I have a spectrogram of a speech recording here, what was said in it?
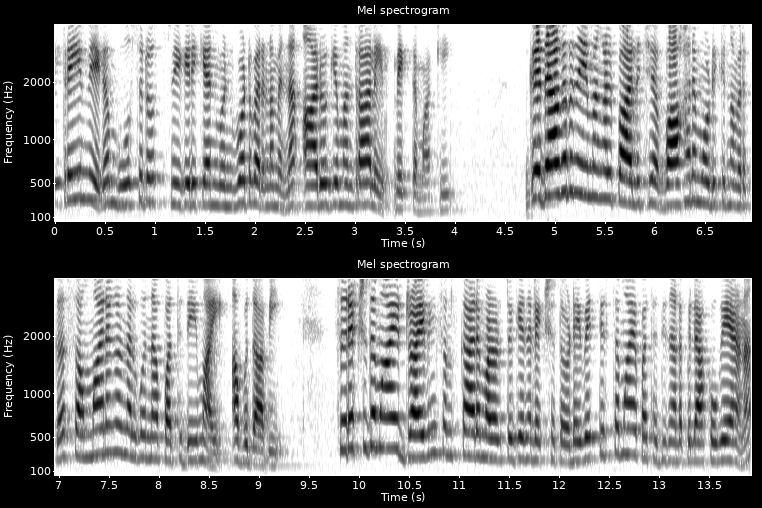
എത്രയും വേഗം ബൂസ്റ്റർ ഡോസ് സ്വീകരിക്കാൻ മുൻപോട്ട് വരണമെന്ന് ആരോഗ്യ മന്ത്രാലയം വ്യക്തമാക്കി. ഗതാഗത നിയമങ്ങൾ പാലിച്ച് വാഹനം ഓടിക്കുന്നവർക്ക് സമ്മാനങ്ങൾ നൽകുന്ന പദ്ധതിയുമായി അബുദാബി. സുരക്ഷിതമായ ഡ്രൈവിംഗ് സംസ്കാരം വളർത്തുക എന്ന ലക്ഷ്യത്തോടെ വ്യത്യസ്തമായ പദ്ധതി നടപ്പിലാക്കുകയാണ്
